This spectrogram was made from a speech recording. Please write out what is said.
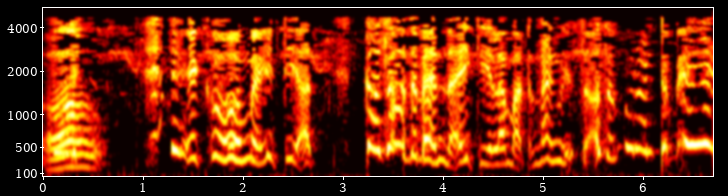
ඔව්. ඒ කොහොම හිටියත් කසාද බැන්දයි කියලා මට නම් විශ්වාස කරන්න බෑ.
